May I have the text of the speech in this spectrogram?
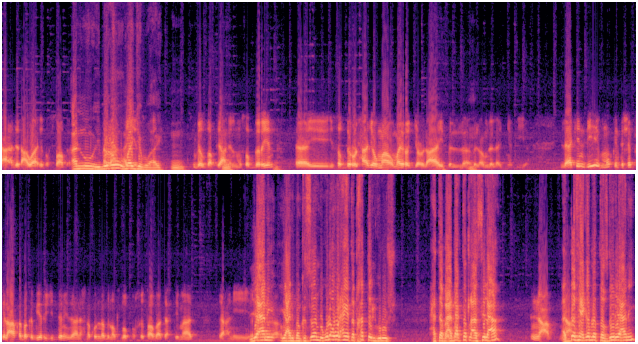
إعادة عوائد الصادر أنه يبيعوا وما يجيبوا هاي مم. بالضبط يعني المصدرين آه، ي- يصدروا الحاجة وما وما يرجعوا العائد بال- بالعملة الأجنبية. لكن دي ممكن تشكل عقبة كبيرة جدا إذا نحن كنا بنطلب خطابات اعتماد يعني يعني آه، يعني بنك السودان بيقول أول حاجة تتخطى القروش. حتى بعدك تطلع السلعة؟ نعم نعم. الدفع قبل التصدير يعني؟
